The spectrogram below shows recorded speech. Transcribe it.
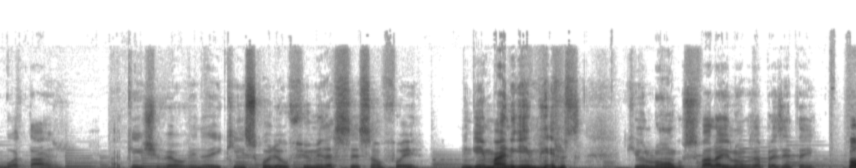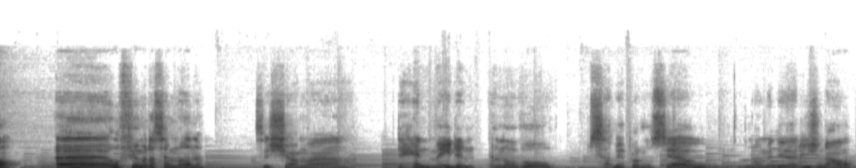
boa tarde a quem estiver ouvindo aí. Quem escolheu o filme dessa sessão foi ninguém mais, ninguém menos que o Longos. Fala aí, Longos, apresenta aí. Bom, é, o filme da semana se chama The Handmaiden. Eu não vou saber pronunciar o nome dele original.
